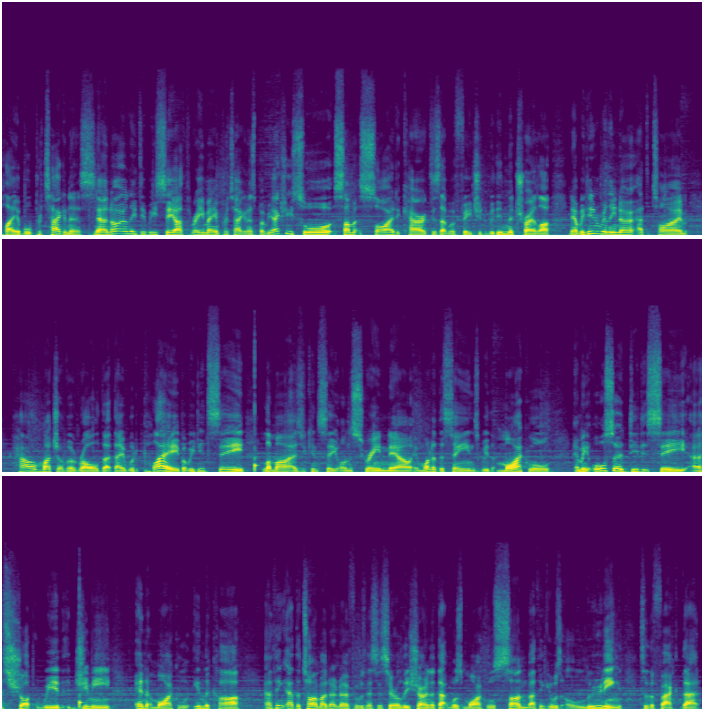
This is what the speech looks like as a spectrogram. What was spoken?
playable protagonists. Now, not only did we see our three main protagonists, but we actually saw some side characters that were featured within the trailer. Now, we didn't really know at the time how much of a role that they would play, but we did see Lamar, as you can see on screen now, in one of the scenes with Michael, and we also did see a shot with Jimmy and Michael in the car I think at the time, I don't know if it was necessarily shown that that was Michael's son, but I think it was alluding to the fact that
